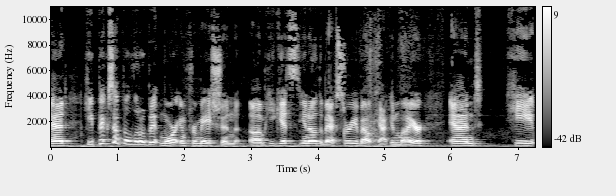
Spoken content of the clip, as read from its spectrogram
And he picks up a little bit more information. Um, he gets, you know, the backstory about Hackenmeyer, and he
